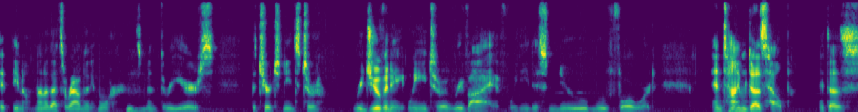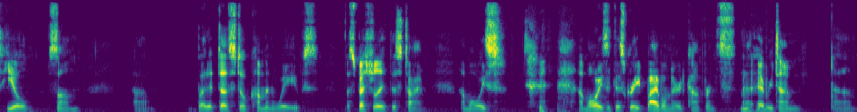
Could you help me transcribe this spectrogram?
it, you know, none of that's around anymore. It's Mhm. been three years. The church needs to rejuvenate. We need to revive. We need this new move forward. And time does help. It does heal some, um, but it does still come in waves, especially at this time. I'm always, I'm always at this great Bible nerd conference uh, Mhm. every time, um,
